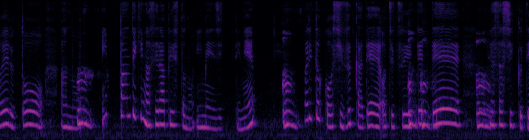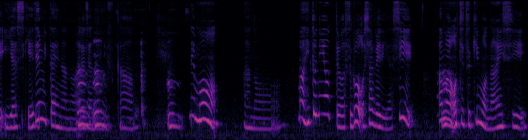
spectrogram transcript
例えるとあの、うん。一般的なセラピストのイメージってねうん。割とこう静かで落ち着いてて、うん優しくて癒し系でみたいなのあるじゃないですか。うんでもあのまあ人によってはすごいおしゃべりやしあんまり落ち着きもないし、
